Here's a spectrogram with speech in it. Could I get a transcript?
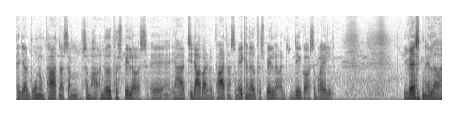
at jeg vil bruge nogle partner, som, som har noget på spil også. Øh, jeg har tit arbejdet med partner, som ikke har noget på spil, og det går som regel i vasken, eller,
